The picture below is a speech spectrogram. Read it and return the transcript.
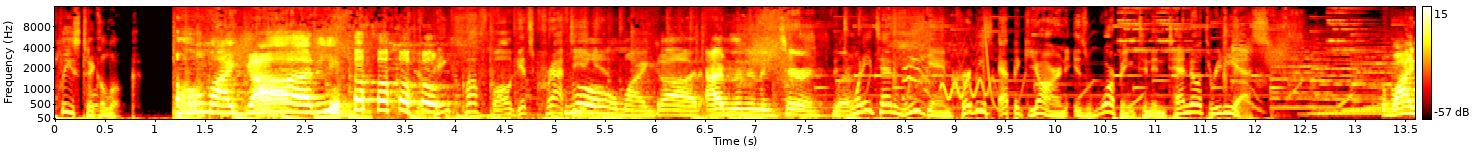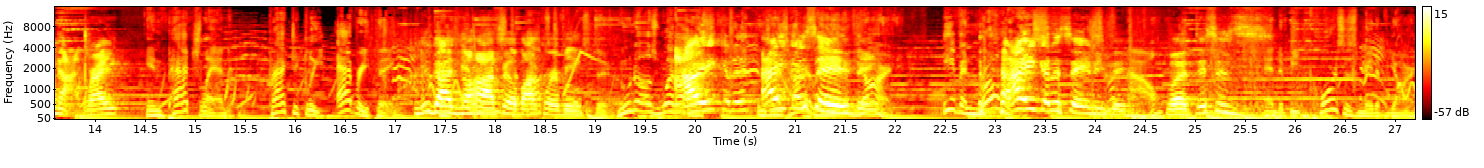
Please take a look. Oh my god! Yo! The pink puffball gets crafty Oh again. my god, I'm literally tearing. The 2010 Wii game Kirby's Epic Yarn is warping to Nintendo 3DS. Why not, right? In Patchland, practically everything. You guys know how I feel about Kirby. who knows what? I ain't gonna, I ain't gonna say anything. Yarn. Even robots. I ain't gonna say anything. Somehow. But this is. And to beat courses made of yarn,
